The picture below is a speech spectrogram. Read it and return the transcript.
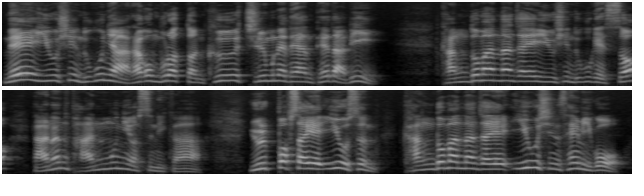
내 이웃이 누구냐라고 물었던 그 질문에 대한 대답이 강도 만난 자의 이웃이 누구겠어? 라는 반문이었으니까 율법사의 이웃은 강도 만난 자의 이웃인 셈이고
